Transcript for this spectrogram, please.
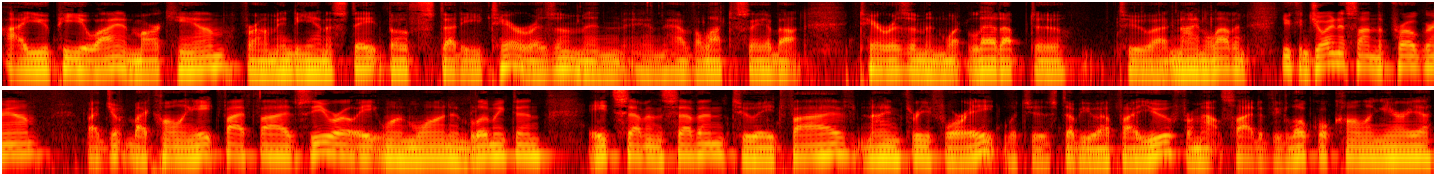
IUPUI and Mark Hamm from Indiana State both study terrorism and, and have a lot to say about terrorism and what led up to to uh, 9/11. You can join us on the program by by calling 855-0811 in Bloomington, 877-285-9348, which is WFIU from outside of the local calling area.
